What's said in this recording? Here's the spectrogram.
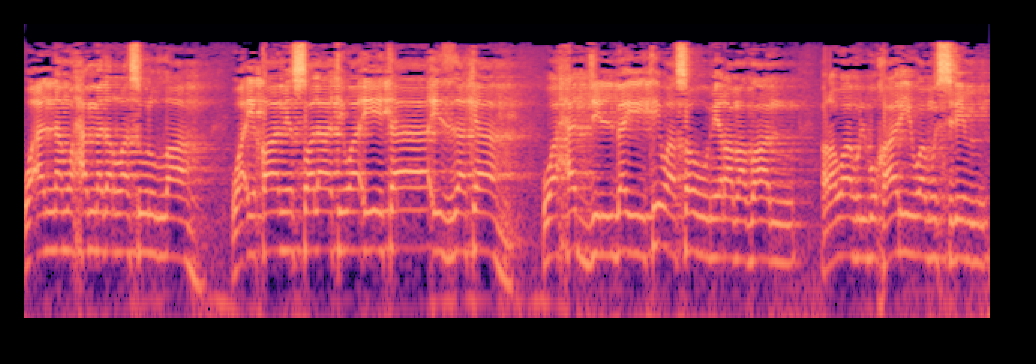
وأن محمدا رسول الله. وإقام الصلاة وإيتاء الزكاة وحج البيت وصوم رمضان. رواه البخاري ومسلم.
